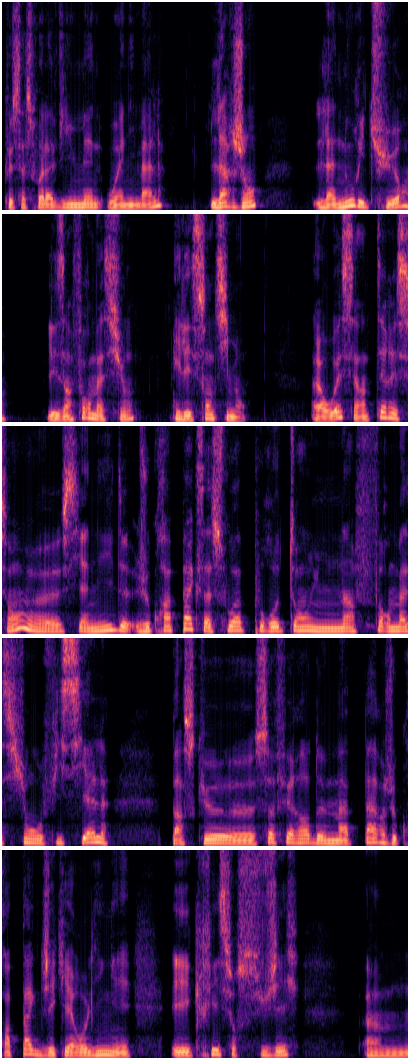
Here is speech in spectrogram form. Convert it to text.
que ce soit la vie humaine ou animale, l'argent, la nourriture, les informations et les sentiments. Alors ouais, c'est intéressant, euh, Cyanide. Je crois pas que ça soit pour autant une information officielle, parce que, euh, sauf erreur de ma part, je crois pas que J.K. Rowling ait, écrit sur ce sujet, euh,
